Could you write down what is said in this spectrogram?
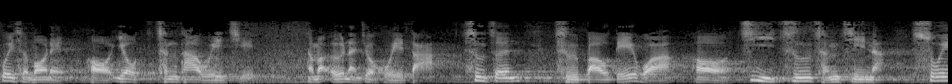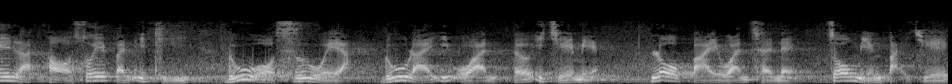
为什么呢？哦，又称它为解。那么俄南就回答：世尊，此宝蝶华哦，既知成经呐，虽然哦，虽本一体，如我思维啊，如来一丸得一劫免，若百完成呢？钟鸣百劫，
